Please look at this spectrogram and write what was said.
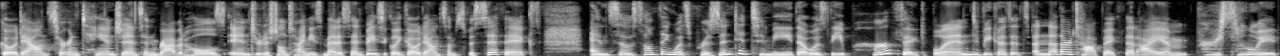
go down certain tangents and rabbit holes in traditional Chinese medicine, basically go down some specifics. And so something was presented to me that was the perfect blend because it's another topic that I am personally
